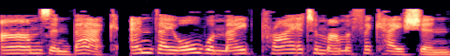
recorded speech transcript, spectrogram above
arms and back, and they all were made prior to mummification.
